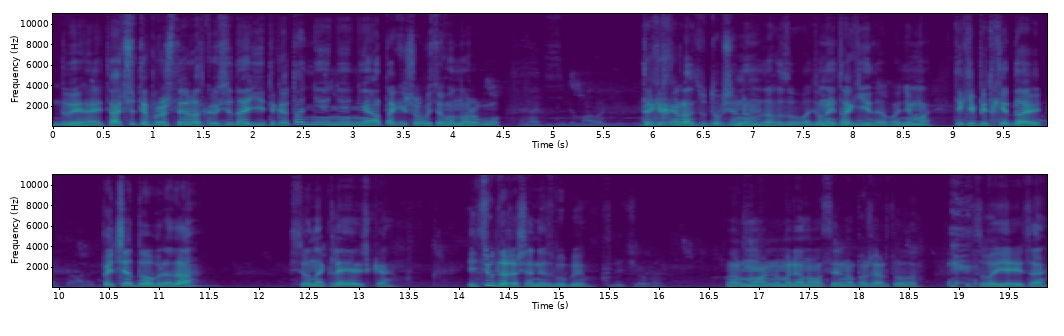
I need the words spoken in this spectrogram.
двигається. А що ти прошлий раз, коли сюди їдь, така, та ні, ні, ні, а так і що ви цього норму. Вона дізелю мало їздить. Так яка раз, тут взагалі не треба газувати, вона і так їде, понімаєш. Тільки підкидай. Пече добре, так? Да? Все, наклеєчка. І цю навіть ще не згубив. Нічого. Нормально, Мар'яна Васильівна пожертвувала своєю. Це.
